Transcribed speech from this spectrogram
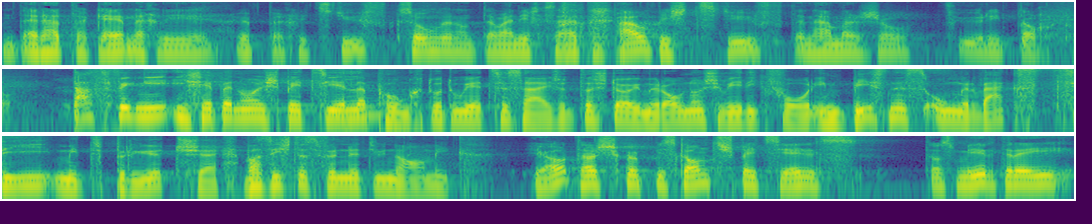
und er hat dann gerne ein bisschen, etwa ein bisschen zu tief gesungen. Und dann, wenn ich gesagt habe, Paul, bist du zu tief, dann haben wir schon Feuer im Dach gehabt. Das finde ich ist eben noch ein spezieller Punkt, den du jetzt sagst. Und das stelle ich mir auch noch schwierig vor. Im Business unterwegs zu sein mit Brüdern. Was ist das für eine Dynamik? Ja, das ist etwas ganz Spezielles, dass wir drei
